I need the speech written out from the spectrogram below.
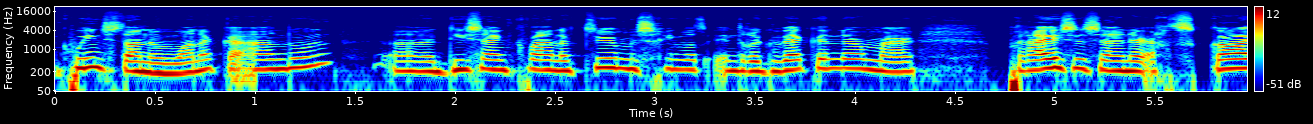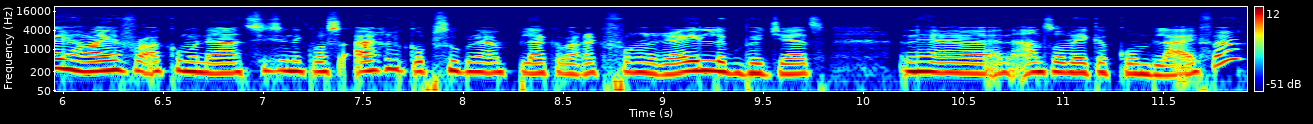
Queenstown en Wanaka aandoen. Uh, die zijn qua natuur misschien wat indrukwekkender, maar prijzen zijn er echt sky high voor accommodaties. En ik was eigenlijk op zoek naar een plek waar ik voor een redelijk budget een, uh, een aantal weken kon blijven.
